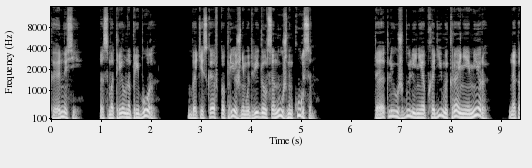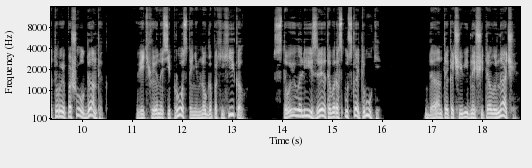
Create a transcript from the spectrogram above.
Хеннесси посмотрел на приборы. Батискаф по-прежнему двигался нужным курсом. Так ли уж были необходимы крайние меры, на которые пошел Дантек? Ведь Хеннесси просто немного похихикал. Стоило ли из-за этого распускать руки? Дантек, очевидно, считал иначе.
